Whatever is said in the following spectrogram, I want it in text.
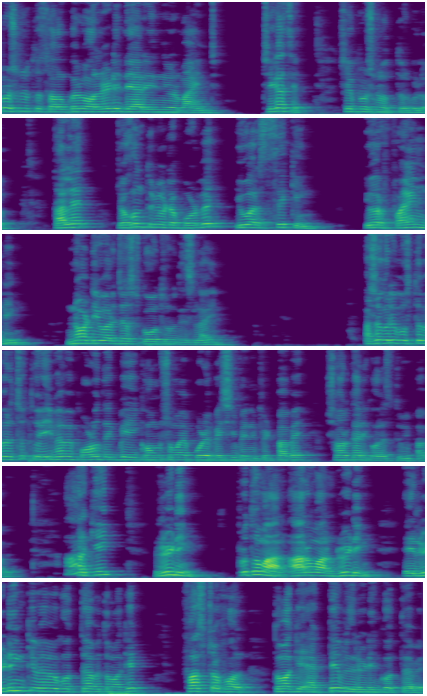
প্রশ্ন উত্তর সলভ করবে already there in your mind ঠিক আছে? সেই প্রশ্ন উত্তরগুলো তাহলে যখন তুমি ওটা পড়বে you are seeking you are finding not you are just go through this line আশা করি বুঝতে পেরেছ। তো এইভাবে পড়ো, দেখবে এই কম সময়ে পড়ে বেশি বেনিফিট পাবে, সরকারি কলেজ তুমি পাবে। আর কি? রিডিং প্রথম আর আর ওয়ান রিডিং এই রিডিং কীভাবে করতে হবে তোমাকে? ফার্স্ট অফ অল তোমাকে অ্যাক্টিভলি রিডিং করতে হবে।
